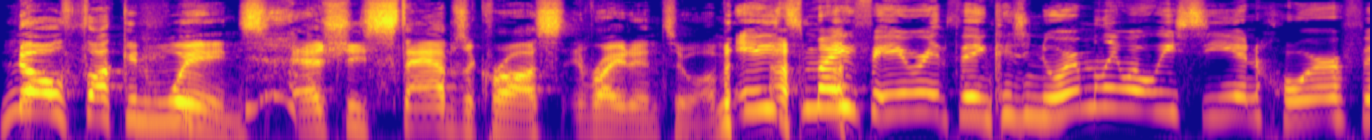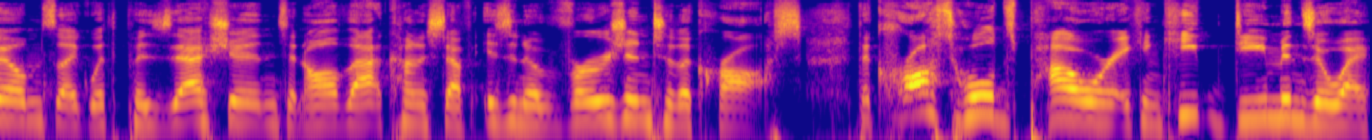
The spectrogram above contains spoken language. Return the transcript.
No fucking wings as she stabs across right into him. it's my favorite thing because normally what we see in horror films, like with possessions and all that kind of stuff, is an aversion to the cross. The cross holds power; it can keep demons away.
